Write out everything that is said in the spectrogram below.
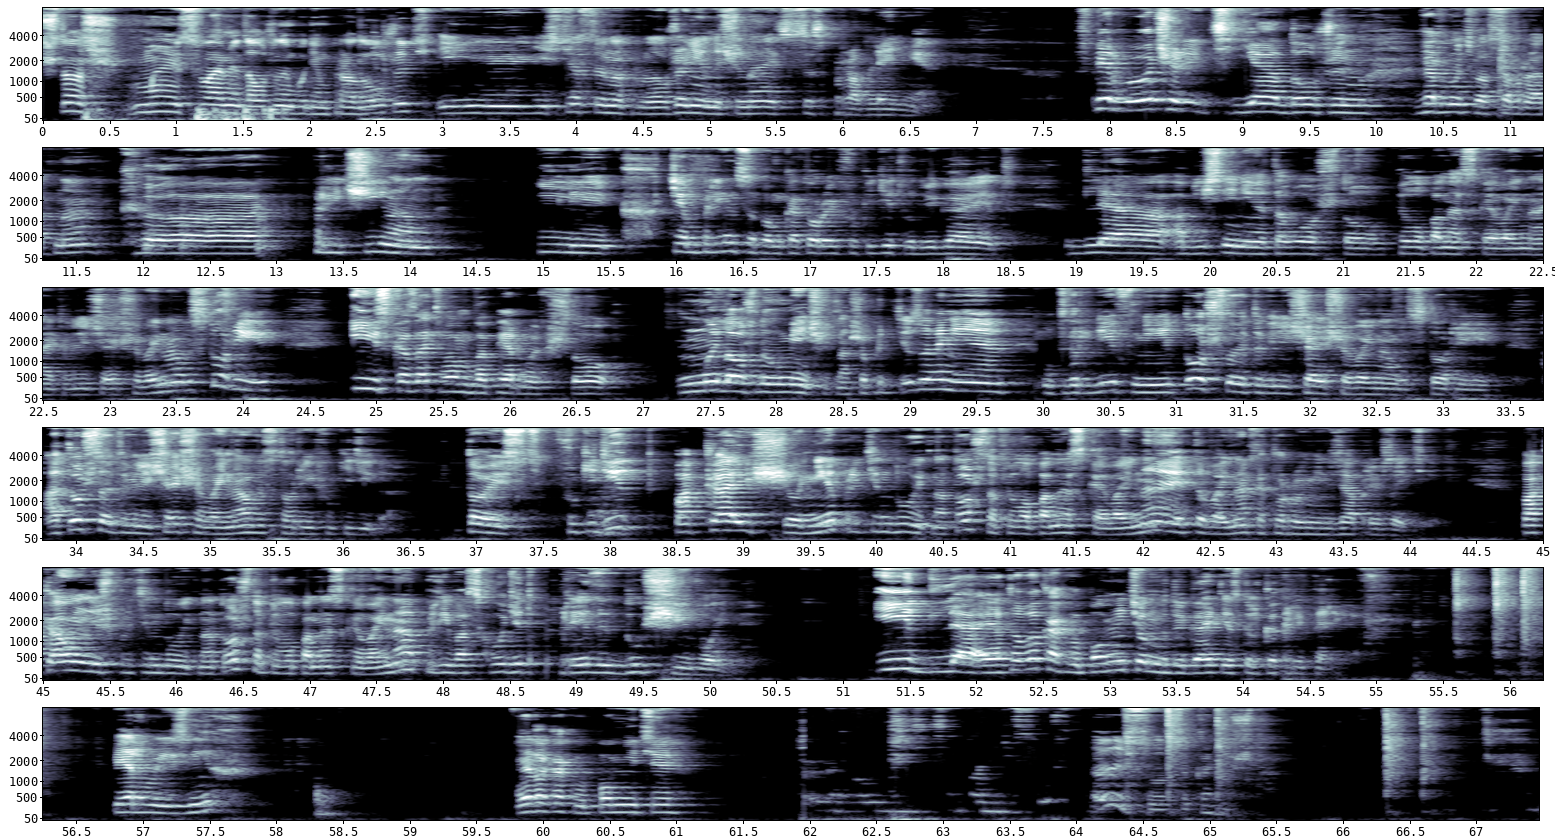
Что ж, мы с вами должны будем продолжить, и, естественно, продолжение начинается с исправления. В первую очередь я должен вернуть вас обратно к э, причинам или к тем принципам, которые Фукидид выдвигает для объяснения того, что Пелопонесская война – это величайшая война в истории, и сказать вам, во-первых, что мы должны уменьшить наше притязание, утвердив не то, что это величайшая война в истории, а то, что это величайшая война в истории Фукидида. То есть Фукидид пока еще не претендует на то, что Пелопонесская война – это война, которую нельзя превзойти. Пока он лишь претендует на то, что Пелопонесская война превосходит предыдущие войны. И для этого, как вы помните, он выдвигает несколько критериев. Первый из них это, как вы помните, ресурсы, конечно.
